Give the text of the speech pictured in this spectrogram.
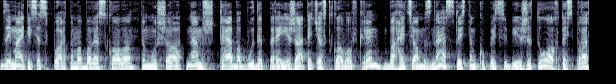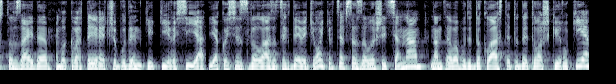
займайтеся спортом обов'язково, тому що нам ж треба буде переїжджати частково в Крим. Багатьом з нас хтось там купить собі житло, хтось просто зайде в квартири чи будинки, які Росія якось звела за цих 9 років. Це все залишиться нам. Нам треба буде докласти туди трошки руки,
